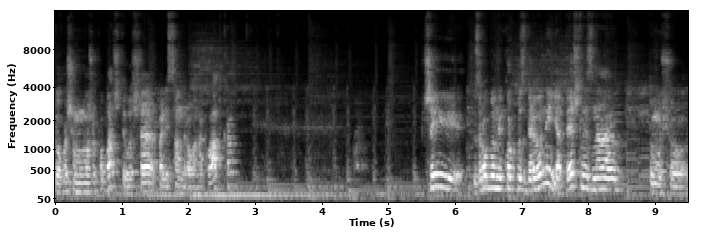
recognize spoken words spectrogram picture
того, що ми можемо побачити, лише палісандрова накладка. Чи зроблений корпус деревини, я теж не знаю, тому що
